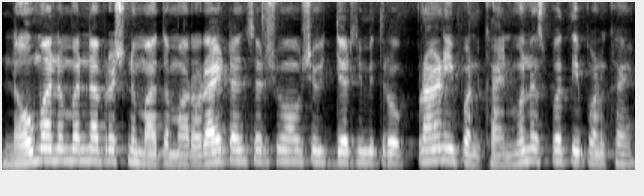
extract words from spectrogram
નવમા નંબરના પ્રશ્નમાં તમારો રાઈટ આન્સર શું આવશે વિદ્યાર્થી મિત્રો? પ્રાણી પણ ખાય વનસ્પતિ પણ ખાય.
